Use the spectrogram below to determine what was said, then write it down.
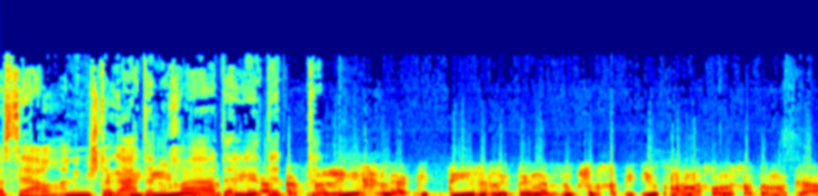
בשיער. אני משתגעת, אני יכולה לתת... אתה צריך להגדיר לבן הזוג שלך בדיוק מה נכון לך במגע,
